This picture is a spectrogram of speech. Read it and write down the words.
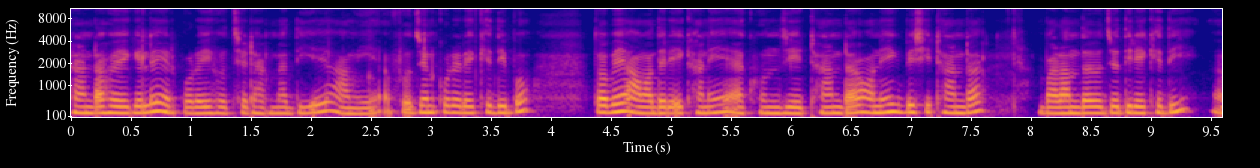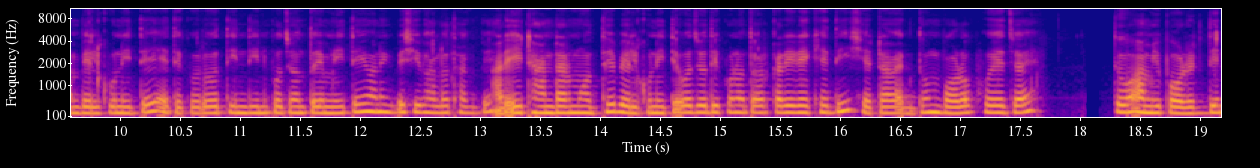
ঠান্ডা হয়ে গেলে এরপরেই হচ্ছে ঢাকনা দিয়ে আমি ফ্রোজেন করে রেখে দিব। তবে আমাদের এখানে এখন যে ঠান্ডা, অনেক বেশি ঠান্ডা বারান্দায় যদি রেখে দিই, বেলকুনিতে, এতে করেও তিন দিন পর্যন্ত এমনিতেই অনেক বেশি ভালো থাকবে। আর এই ঠান্ডার মধ্যে বেলকুনিতেও যদি কোনো তরকারি রেখে দিই, সেটাও একদম বরফ হয়ে যায়। তো আমি পরের দিন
